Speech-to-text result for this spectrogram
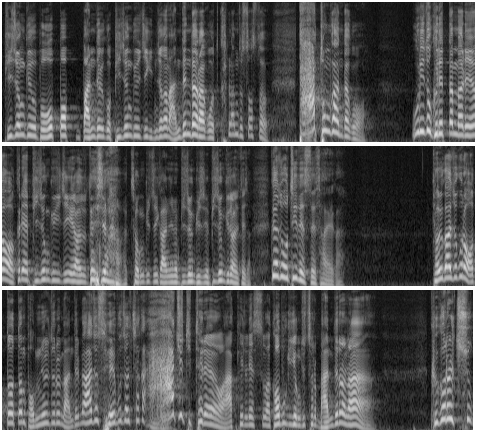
비정규 보호법 만들고 비정규직 인정하면 안 된다라고 칼럼도 썼어. 다 통과한다고. 우리도 그랬단 말이에요. 그래 비정규직이라도 되자. 정규직 아니면 비정규직, 비정규라도 되자. 그래서 어떻게 됐어요 사회가? 결과적으로 어떤 어떤 법률들을 만들면 아주 세부 절차가 아주 디테일해요. 아킬레스와 거북이 경주처럼 만들어놔. 그거를 추,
